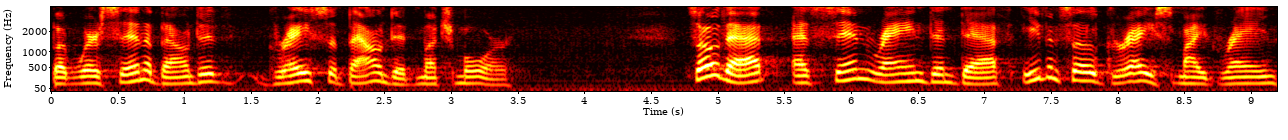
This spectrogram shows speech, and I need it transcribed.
But where sin abounded, grace abounded much more so that as sin reigned in death, even so grace might reign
